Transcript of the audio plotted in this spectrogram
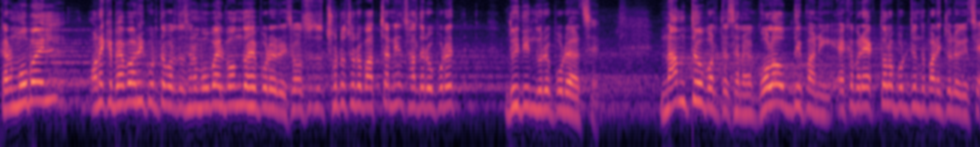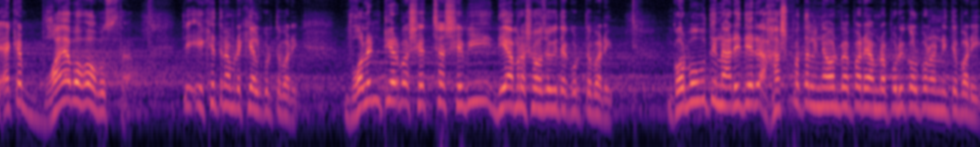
কারণ মোবাইল অনেকে ব্যবহারই করতে পারতেছে না, মোবাইল বন্ধ হয়ে পড়ে রয়েছে, অথচ ছোটো ছোটো বাচ্চা নিয়ে ছাদের উপরে দুই দিন ধরে পড়ে আছে। নামতেও পারতেছে না, গলা অবধি পানি, একেবারে একতলা পর্যন্ত পানি চলে গেছে, একে ভয়াবহ অবস্থা। তো এক্ষেত্রে আমরা খেয়াল করতে পারি, ভলেন্টিয়ার বা স্বেচ্ছাসেবী দিয়ে আমরা সহযোগিতা করতে পারি। গর্ভবতী নারীদের হাসপাতালে নেওয়ার ব্যাপারে আমরা পরিকল্পনা নিতে পারি,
